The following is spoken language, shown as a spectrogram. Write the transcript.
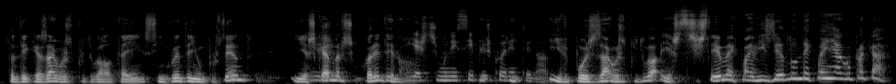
portanto, em que as águas de Portugal têm 51%, e as e câmaras 49. E estes municípios 49. E, e, depois as águas de Portugal, este sistema é que vai dizer de onde é que vem a água para cá.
